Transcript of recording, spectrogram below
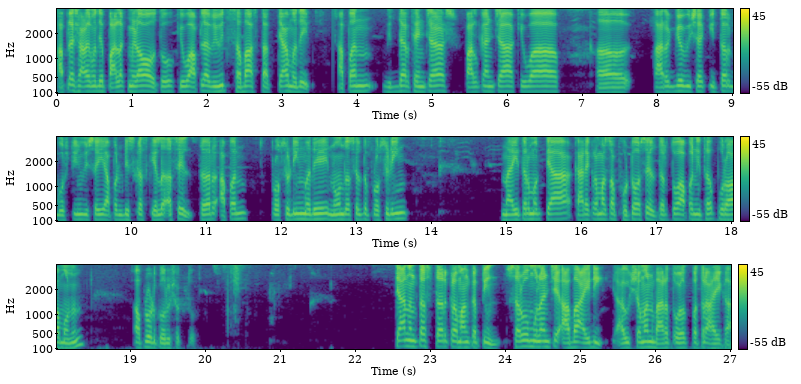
आपल्या शाळेमध्ये पालक मेळावा होतो किंवा आपल्या विविध सभा असतात त्यामध्ये आपण विद्यार्थ्यांच्या पालकांच्या किंवा आरोग्यविषयक इतर गोष्टींविषयी आपण डिस्कस केलं असेल तर आपण प्रोसिडिंगमध्ये नोंद असेल तर प्रोसिडिंग नाही तर मग त्या कार्यक्रमाचा फोटो असेल तर तो आपण इथं पुरावा म्हणून अपलोड करू शकतो. त्यानंतर स्तर क्रमांक तीन. सर्व मुलांचे आभा आय डी आयुष्यमान भारत ओळखपत्र आहे का?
